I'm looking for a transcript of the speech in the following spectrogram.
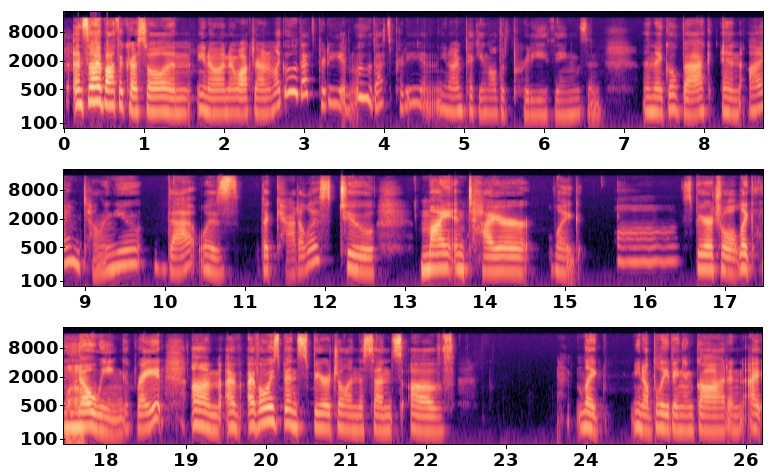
and so I bought the crystal and, you know, and I walked around. I'm like, ooh, that's pretty. And ooh, that's pretty. And, you know, I'm picking all the pretty things. And, and I go back and I'm telling you, that was the catalyst to my entire, like, spiritual, like Wow. knowing, right? Um, I've, I've always been spiritual in the sense of, like you know believing in god and i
